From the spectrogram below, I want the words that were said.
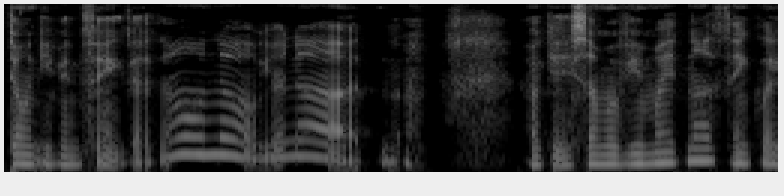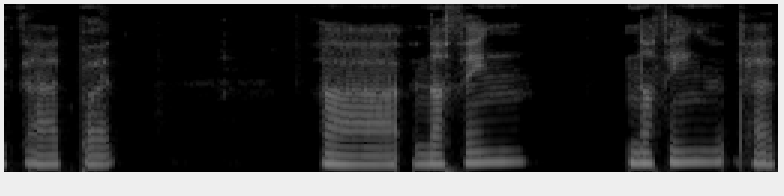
don't even think that, oh no, you're not. No. Okay, some of you might not think like that, but uh, nothing, nothing that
